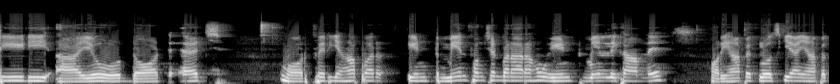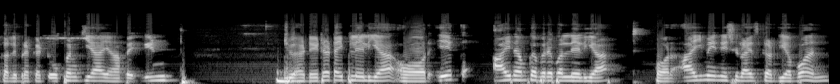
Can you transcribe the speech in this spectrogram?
stdio.h और फिर यहाँ पर इंट मेन फ़ंक्शन बना रहा हूँ। इंट मेन लिखा हमने और यहाँ पे क्लोज किया, यहाँ पे कर्ली ब्रैकेट ओपन किया, यहाँ पे इंट जो है डेटा टाइप ले लिया और एक i नाम का वेरिएबल ले लिया और i में इनिशियलाइज कर दिया 1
